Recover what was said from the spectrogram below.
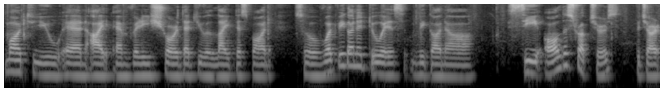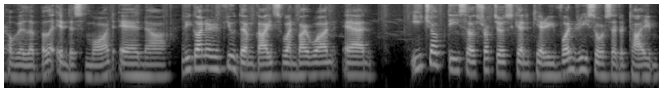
mod to you and I am very sure that you will like this mod. So what we're gonna do is we're gonna see all the structures which are available in this mod and uh, we're gonna review them guys one by one. And each of these uh, structures can carry one resource at a time.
